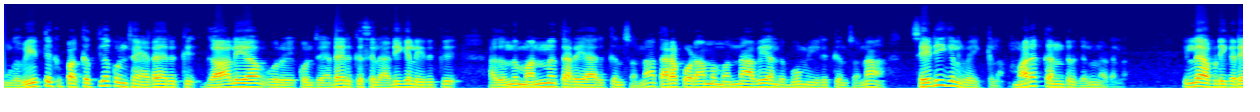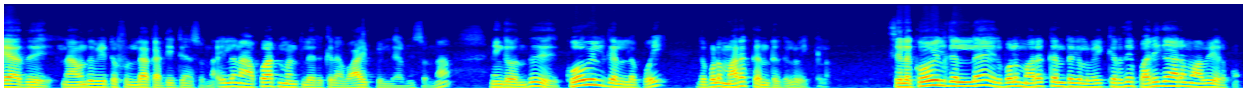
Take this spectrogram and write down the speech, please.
உங்கள் வீட்டுக்கு பக்கத்தில் கொஞ்சம் இடம் இருக்குது காலியாக ஒரு கொஞ்சம் இடம் இருக்குது சில அடிகள் இருக்குது அது வந்து மண் தரையாக இருக்குதுன்னு சொன்னால் தரை போடாமல் மண்ணாகவே அந்த பூமி இருக்குதுன்னு சொன்னால் செடிகள் வைக்கலாம். மரக்கன்றுகள் நடலாம். இல்லை அப்படி கிடையாது. நான் வந்து வீட்டை ஃபுல்லாக கட்டிட்டேன்னு சொன்னால் இல்லை நான் அப்பார்ட்மெண்ட்டில் இருக்கிற வாய்ப்பு இல்லை. அப்படின்னு சொன்னால் நீங்கள் வந்து கோவில்களில் போய் இது போல் மரக்கன்றுகள் வைக்கலாம். சில கோவில்களில் இது போல் மரக்கன்றுகள் வைக்கிறதே பரிகாரமாகவே இருக்கும்.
